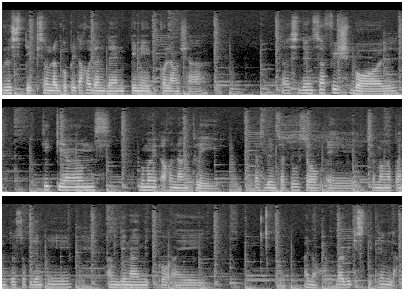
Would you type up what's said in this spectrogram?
glue stick. So naggupit ako doon, then pinape ko lang siya. Tapos dun sa fishball, kikiams, gumamit ako ng clay. Tapos dun sa tusok, eh, sa mga pantusok dyan, eh, ang ginamit ko ay ano, barbecue stick rin lang.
